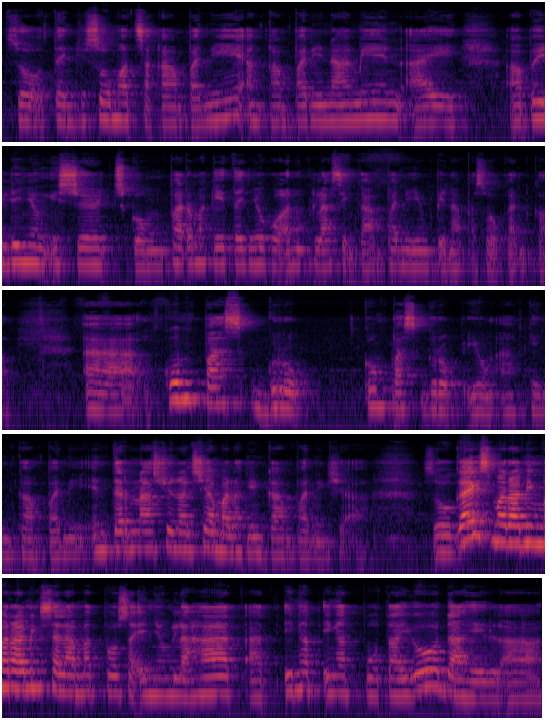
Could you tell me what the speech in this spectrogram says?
So, thank you so much sa company. Ang company namin ay ah, pwede niyong i-search kung para makita niyo kung anong klaseng company yung pinapasokan ko. Ah, Compass Group. Compass Group yung aking company. International siya, malaking company siya. So guys, maraming maraming salamat po sa inyong lahat at ingat-ingat po tayo dahil ah,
